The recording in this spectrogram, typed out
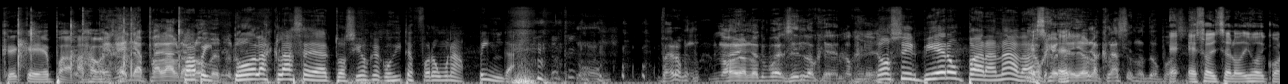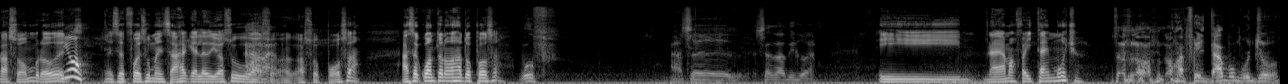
¿Qué, qué palabras? pequeñas palabras, Papi, López, pero, todas las clases de actuación que cogiste fueron una pinga. pero no, yo no te puedo decir lo que, lo que, No sirvieron para nada. lo Eso- que me dio la clase, no te puedo decir. Eso él se lo dijo de corazón, brother. Ño. Ese fue su mensaje que él le dio a su, a su, a su esposa. ¿Hace cuánto no ves a tu esposa? Uf, hace, hace ratico, eh. Y la llamas FaceTime mucho. No, nos afeitamos mucho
